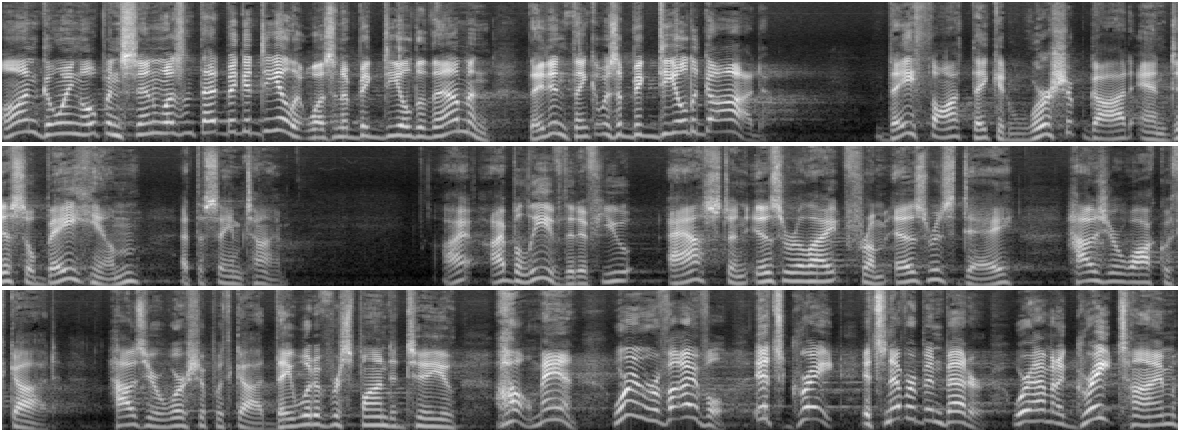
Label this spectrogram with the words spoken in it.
Ongoing open sin wasn't that big a deal. It wasn't a big deal to them, and they didn't think it was a big deal to God. They thought they could worship God and disobey Him at the same time. I, I believe that if you asked an Israelite from Ezra's day, How's your walk with God? How's your worship with God? They would have responded to you, Oh man, we're in revival. It's great. It's never been better. We're having a great time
